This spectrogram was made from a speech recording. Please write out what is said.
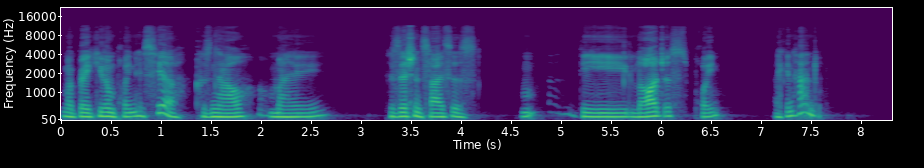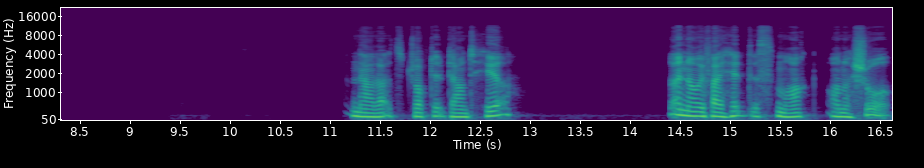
my break-even point is here because now my position size is the largest point I can handle. Now that's dropped it down to here. So I know if I hit this mark on a short,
